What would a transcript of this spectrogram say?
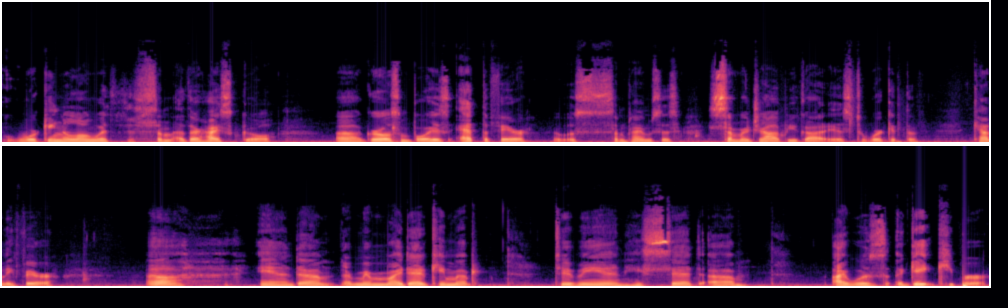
working along with some other high school uh, girls and boys at the fair. It was sometimes a summer job you got is to work at the county fair. Uh, and um, I remember my dad came up to me and he said um, I was a gatekeeper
